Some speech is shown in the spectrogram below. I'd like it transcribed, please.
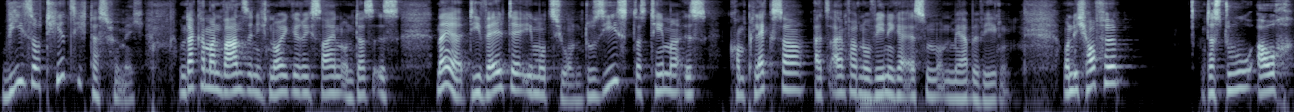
wie sortiert sich das für mich? Und da kann man wahnsinnig neugierig sein und das ist, naja, die Welt der Emotionen. Du siehst, das Thema ist komplexer als einfach nur weniger essen und mehr bewegen. Und ich hoffe, dass du auch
